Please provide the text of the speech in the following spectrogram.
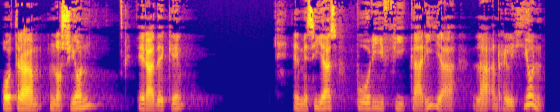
Otra noción era de que el Mesías purificaría la religión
